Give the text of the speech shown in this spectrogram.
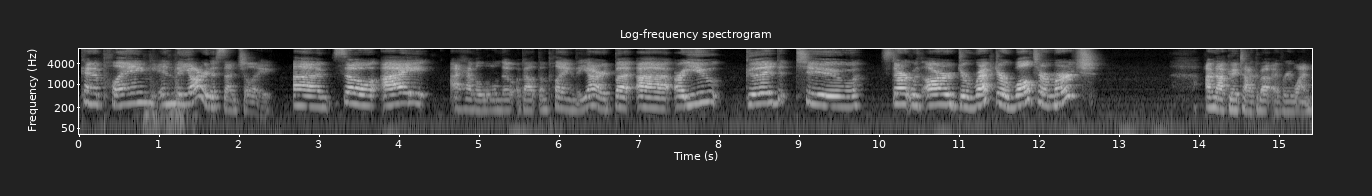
kind of playing in the yard, essentially. Um, so I I have a little note about them playing in the yard, but uh, are you good to start with our director Walter Murch? I'm not going to talk about everyone.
